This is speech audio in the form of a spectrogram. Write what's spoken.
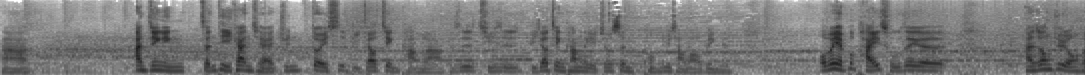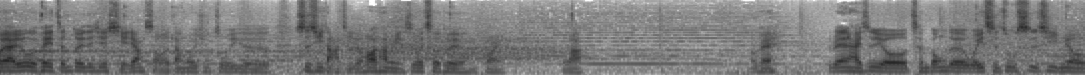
那暗精灵整体看起来军队是比较健康啦，可是其实比较健康的也就剩恐惧长毛兵了。我们也不排除这个。寒霜巨龙回来，如果可以针对这些血量少的单位去做一个士气打击的话，他们也是会撤退的很快，好吧？OK，这边还是有成功的维持住士气，没有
